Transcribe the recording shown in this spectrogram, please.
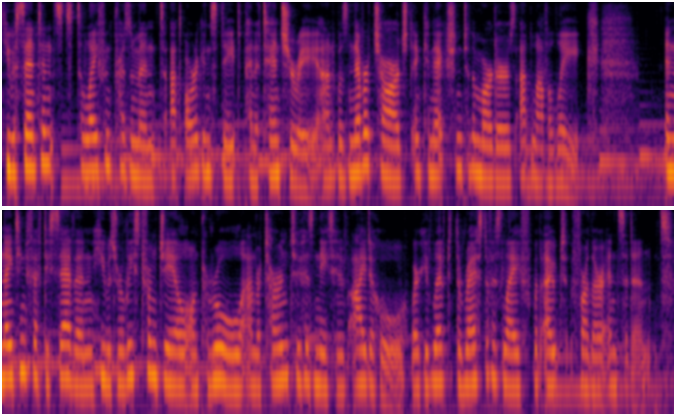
He was sentenced to life imprisonment at Oregon State Penitentiary and was never charged in connection to the murders at Lava Lake. In 1957, he was released from jail on parole and returned to his native Idaho, where he lived the rest of his life without further incident.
